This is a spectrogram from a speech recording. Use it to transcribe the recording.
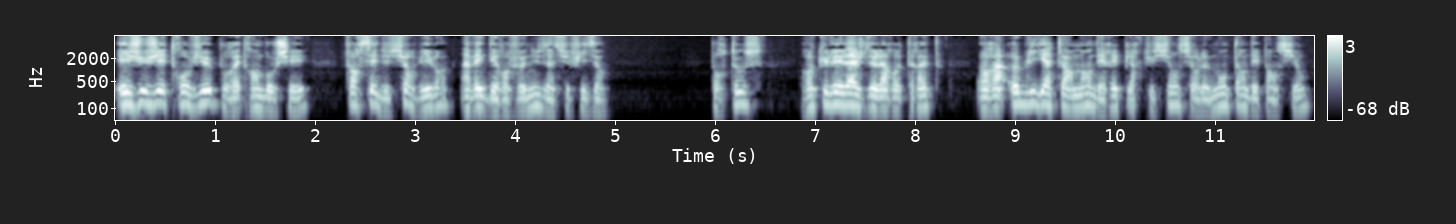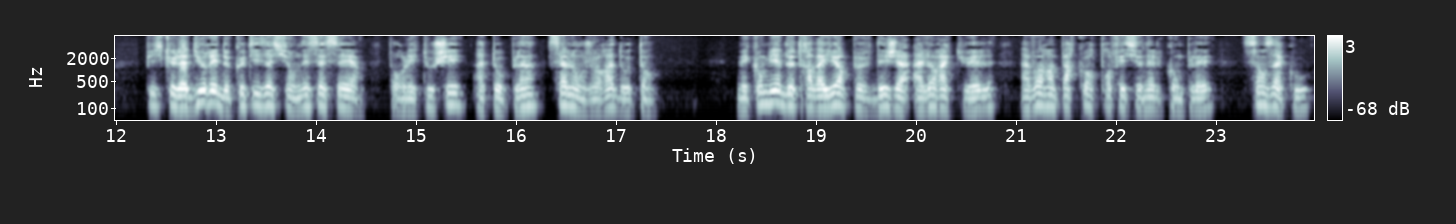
et jugés trop vieux pour être embauchés, forcés de survivre avec des revenus insuffisants. Pour tous, reculer l'âge de la retraite aura obligatoirement des répercussions sur le montant des pensions, puisque la durée de cotisation nécessaire pour les toucher à taux plein s'allongera d'autant. Mais combien de travailleurs peuvent déjà à l'heure actuelle avoir un parcours professionnel complet, sans à-coups,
